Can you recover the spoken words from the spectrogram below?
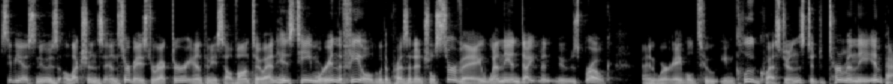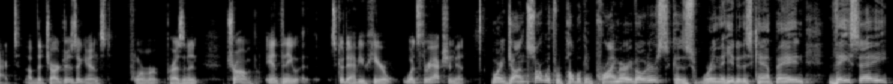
CBS News elections and surveys director Anthony Salvanto and his team were in the field with a presidential survey when the indictment news broke and were able to include questions to determine the impact of the charges against former President Trump. Anthony, it's good to have you here. What's the reaction been? Morning, John. Start with Republican primary voters because we're in the heat of this campaign. They say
